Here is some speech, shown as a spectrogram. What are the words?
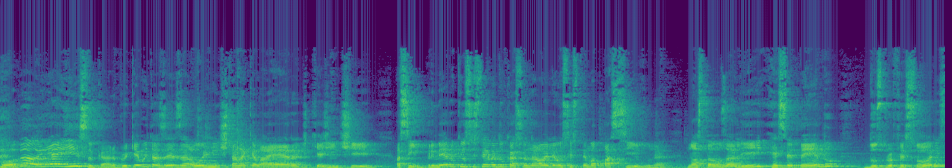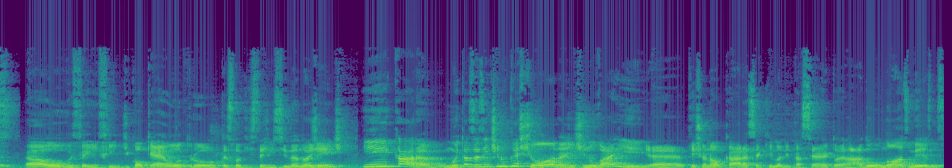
boa. Não, e é isso, cara, porque muitas vezes hoje a gente está naquela era de que a gente. Assim, primeiro que o sistema educacional ele é um sistema passivo, né? Nós estamos ali recebendo dos professores, ah, ou enfim, de qualquer outra pessoa que esteja ensinando a gente. E, cara, muitas vezes a gente não questiona, a gente não vai é, questionar o cara se aquilo ali tá certo ou errado, ou nós mesmos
